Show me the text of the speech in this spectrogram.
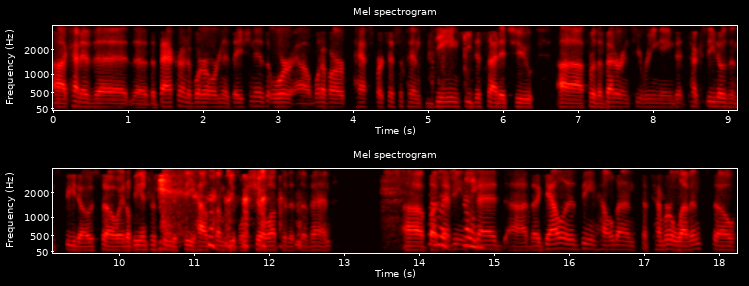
uh, kind of the, the, the background of what our organization is. Or uh, one of our past participants, Dean, he decided to, uh, for the veterans, he renamed it Tuxedos and Speedos. So it'll be interesting to see how some people show up to this event. Uh, but Oh, that being funny. said, uh, the gala is being held on September 11th, so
